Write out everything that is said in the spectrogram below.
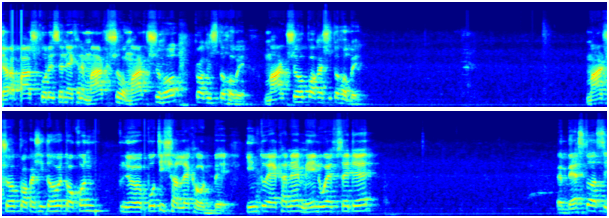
যারা পাস করেছেন, এখানে মার্ক সহ মার্ক সহ প্রকাশিত হবে। মার্ক সহ প্রকাশিত হবে। মার্চ সহ প্রকাশিত হবে তখন পঁচিশ সাল লেখা উঠবে। কিন্তু এখানে মেইন ওয়েবসাইটে ব্যস্ত আছি,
